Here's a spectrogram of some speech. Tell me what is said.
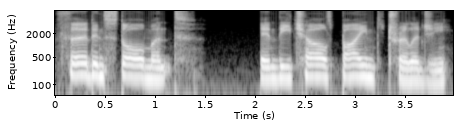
third installment in the Charles Bind trilogy,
